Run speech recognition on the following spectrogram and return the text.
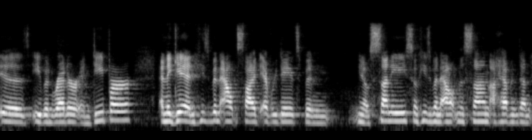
is even redder and deeper. And again, he's been outside every day. It's been, you know, sunny, so he's been out in the sun. I haven't done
